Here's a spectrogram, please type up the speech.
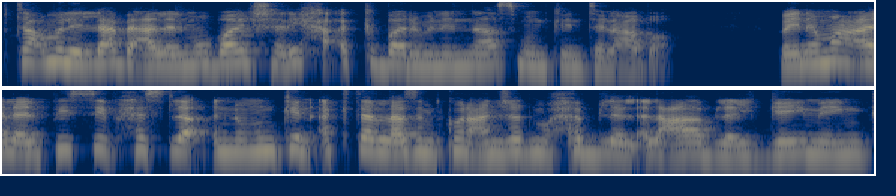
بتعمل اللعبة على الموبايل شريحة أكبر من الناس ممكن تلعبها بينما على ال PC بحس لا إنه ممكن أكثر لازم تكون عن جد محب للألعاب لل gaming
